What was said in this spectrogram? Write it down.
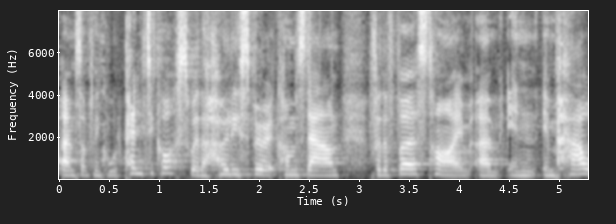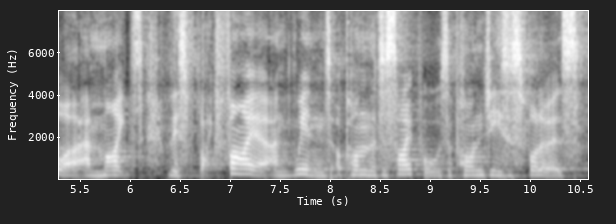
um, something called Pentecost, where the Holy Spirit comes down for the first time um, in, in power and might, with this like fire and wind upon the disciples, upon Jesus' followers.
